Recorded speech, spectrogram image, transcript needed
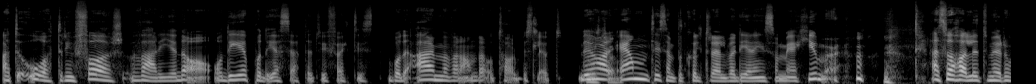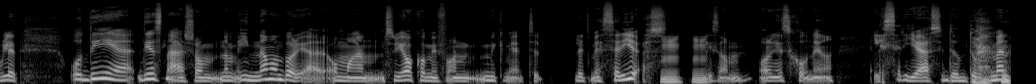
Att det återinförs varje dag. Och det är på det sättet vi faktiskt både är med varandra och tar beslut. Vi har en till exempel kulturell värdering som är humor. alltså ha lite mer roligt. Och det, det är sån som innan man börjar, om man, som jag kommer ifrån mycket mer typ lite mer seriös mm, mm. Liksom, organisation. Eller seriös är dumt ord, men,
